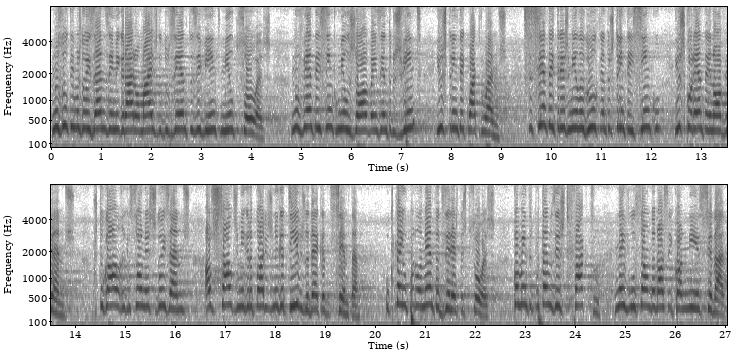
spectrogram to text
Nos últimos dois anos emigraram mais de 220 mil pessoas, 95 mil jovens entre os 20 e os 34 anos, 63 mil adultos entre os 35 e os 49 anos. Portugal regressou nestes dois anos aos saldos migratórios negativos da década de 60. O que tem o Parlamento a dizer a estas pessoas? Como interpretamos este facto na evolução da nossa economia e sociedade.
